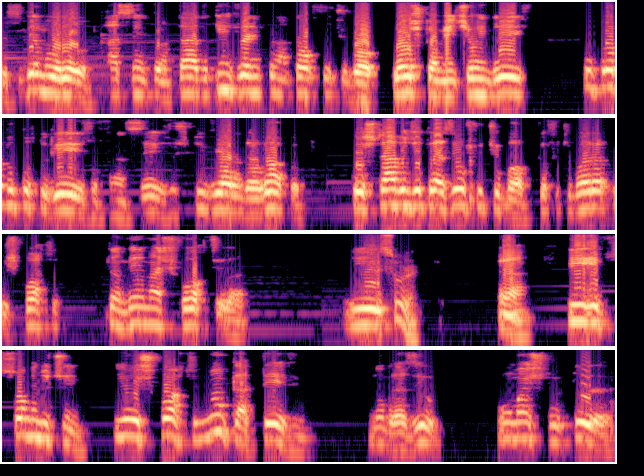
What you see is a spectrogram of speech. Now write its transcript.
isso. Demorou a ser implantado. Quem vai implantar o futebol, logicamente, é o inglês, o próprio português, o francês, os que vieram da Europa, gostavam de trazer o futebol, porque o futebol era o esporte também mais forte lá. E, Professor. É. E só um minutinho. E o esporte nunca teve, no Brasil, uma estrutura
